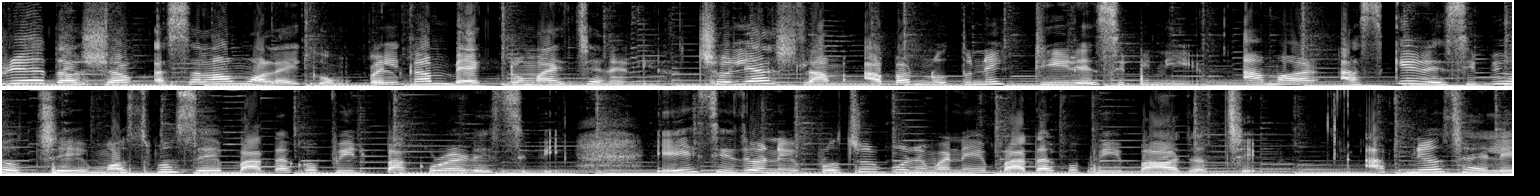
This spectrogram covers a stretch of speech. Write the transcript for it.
সুপ্রিয় দর্শক, আসসালামু আলাইকুম। Welcome back to my channel চলে আসলাম আবার নতুন একটি রেসিপি নিয়ে। আমার আজকের রেসিপি হচ্ছে মসমসে বাঁধাকপির পাকোড়া রেসিপি এই সিজনে প্রচুর পরিমাণে বাঁধাকপি পাওয়া যাচ্ছে। আপনিও চাইলে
